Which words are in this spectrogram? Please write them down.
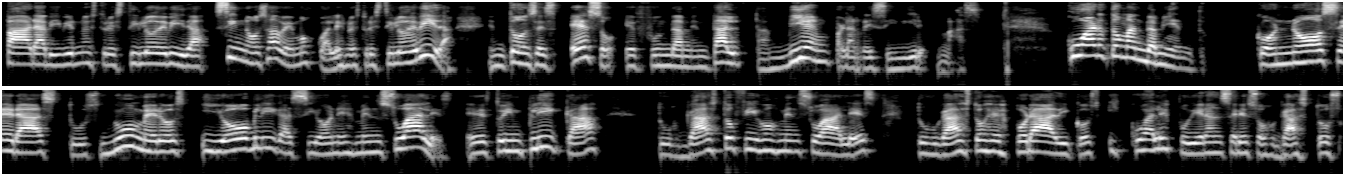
para vivir nuestro estilo de vida si no sabemos cuál es nuestro estilo de vida. Entonces, eso es fundamental también para recibir más. Cuarto mandamiento conocerás tus números y obligaciones mensuales. Esto implica tus gastos fijos mensuales, tus gastos esporádicos y cuáles pudieran ser esos gastos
